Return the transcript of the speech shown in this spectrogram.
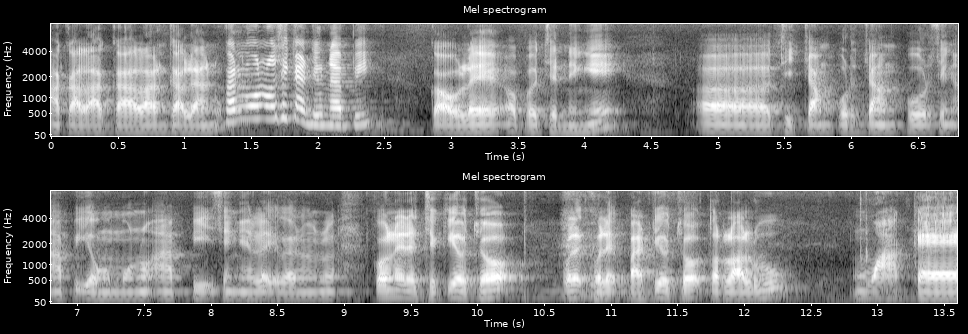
akal-akalan kalian. Kan ngono sih Kanjeng Nabi. Gak oleh apa jenenge uh, dicampur-campur sing api yang ngomongno api sing elek kan ngono. Kon rezeki aja golek-golek padi aja terlalu ngakeh.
